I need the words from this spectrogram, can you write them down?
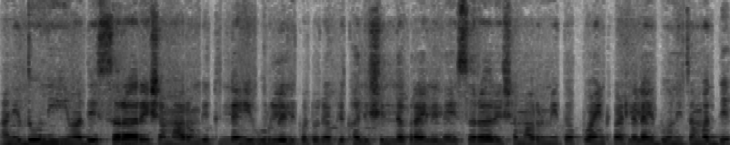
आणि दोन्हीमध्ये सरळ रेषा मारून घेतलेली आहे उरलेली कटोरी आपली खाली शिल्लक राहिलेली आहे. सरळ रेषा मारून मी इथं पॉईंट काढलेला आहे दोन्हीचा मध्य.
